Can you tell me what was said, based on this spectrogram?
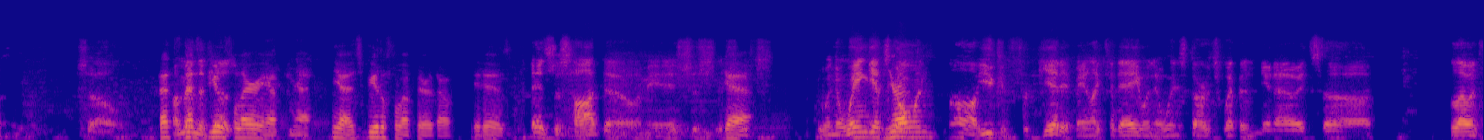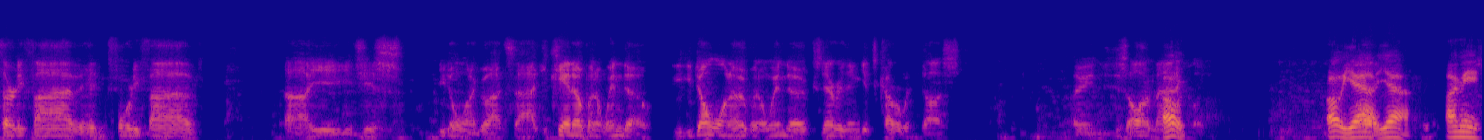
So That's I'm that's a beautiful area up in that. Yeah, it's beautiful up there though. It is. it's just hot though. I mean, it's just it's, Yeah. it's- when the wind gets You're- going, oh, you can forget it, man. Like today when the wind starts whipping, you know, it's uh, blowing 35, hitting 45. Uh, you, you just you don't want to go outside. You can't open a window. You don't want to open a window because everything gets covered with dust. I mean, just automatically. Oh yeah, Oh. yeah. I mean,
